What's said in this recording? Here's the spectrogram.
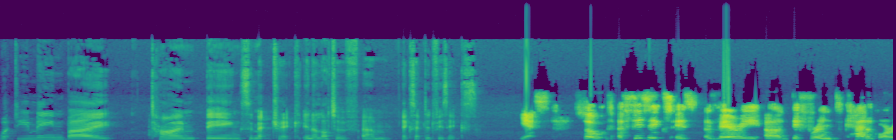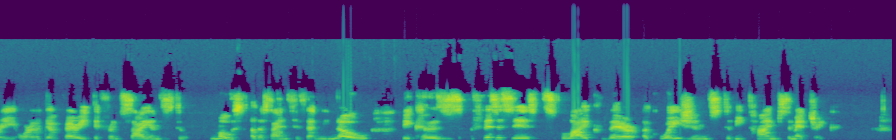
What do you mean by time being symmetric in a lot of um, accepted physics? Yes. So uh, physics is a very uh, different category or a di- very different science to most other sciences that we know because physicists like their equations to be time symmetric.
